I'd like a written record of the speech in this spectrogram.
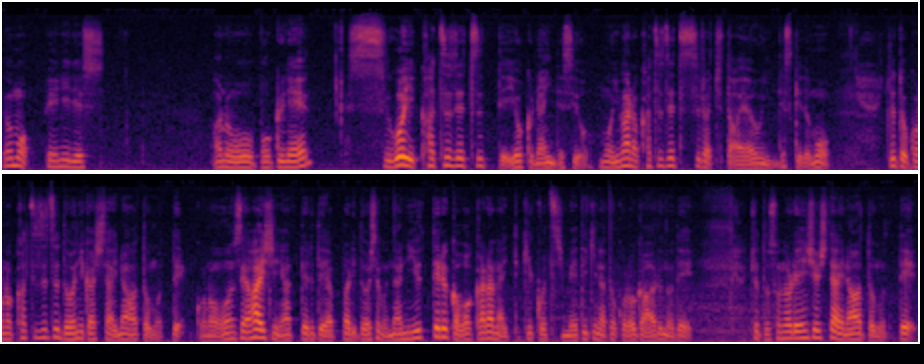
どうも、ペニーです。あの、僕ね、すごい滑舌って良くないんですよ。もう今の滑舌すらちょっと危ういんですけども、ちょっとこの滑舌どうにかしたいなと思って、この音声配信やってるとやっぱりどうしても何言ってるかわからないって結構致命的なところがあるので、ちょっとその練習したいなと思って、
